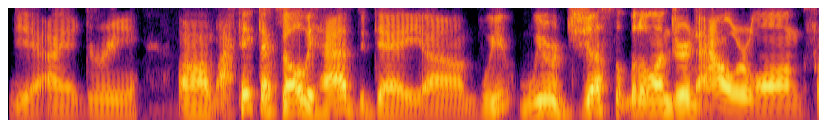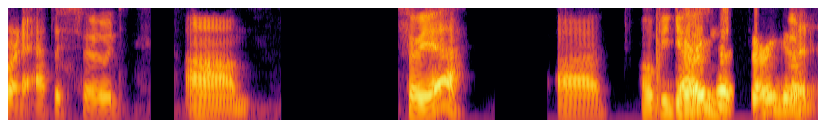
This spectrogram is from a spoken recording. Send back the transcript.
yeah, I agree. Um, I think that's all we have today. Um, we we were just a little under an hour long for an episode. Um, so yeah, uh, hope you guys very good. Very good.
